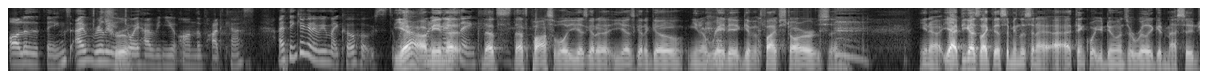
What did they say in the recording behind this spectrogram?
all of the things i really True. enjoy having you on the podcast i think you're going to be my co-host What- yeah, I what you mean that that's that's possible. You guys gotta you guys gotta go you know rate it, give it five stars, and you know yeah. If you guys like this, I mean, listen, I- I I think what you're doing is a really good message,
